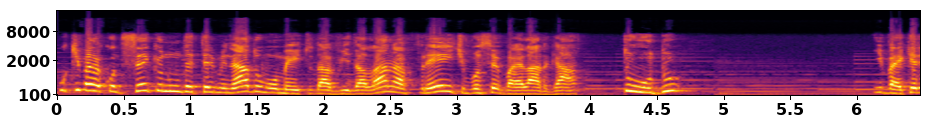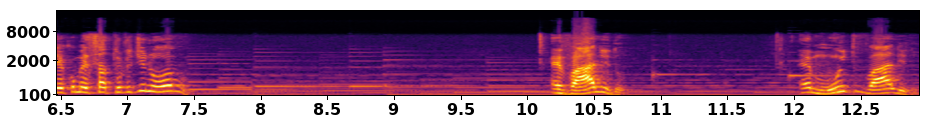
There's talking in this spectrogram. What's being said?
O que vai acontecer é que num determinado momento da vida lá na frente você vai largar tudo e vai querer começar tudo de novo. É válido. É muito válido.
